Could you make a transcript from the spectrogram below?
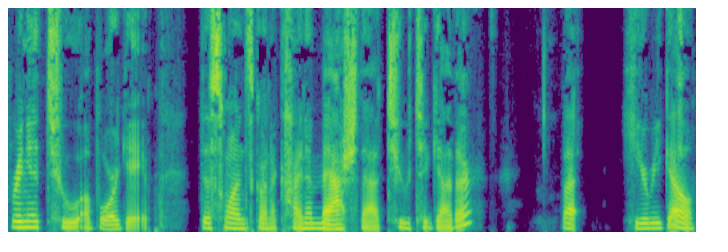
bring it to a board game. This one's going to kind of mash that two together. But here we go.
